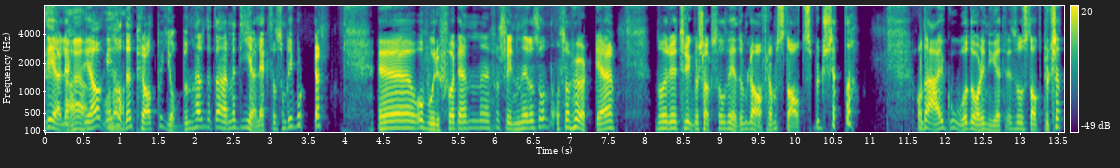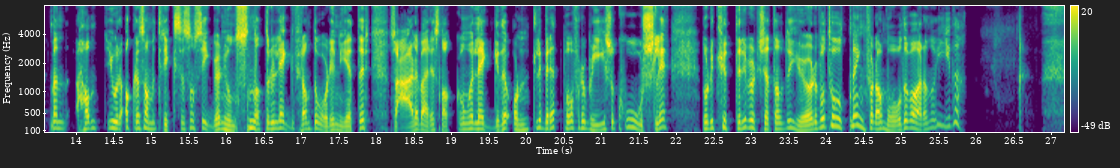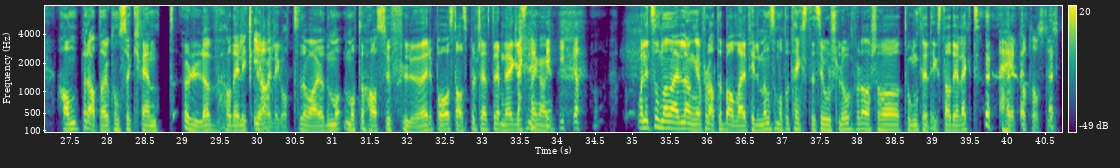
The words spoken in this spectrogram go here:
dialekt. Ja, Ja, ja. vi hadde en prat på jobben her om dette her med dialekter som blir borte. Eh, og hvorfor den eh, forsvinner og sånn. Og så hørte jeg når Trygve Slagsvold Vedum la fram statsbudsjettet. Og det er jo gode og dårlige nyheter i et sånt statsbudsjett, men han gjorde akkurat samme trikset som Sigbjørn Johnsen, at når du legger fram dårlige nyheter, så er det bare snakk om å legge det ordentlig bredt på, for det blir så koselig når du kutter i budsjettet at du gjør det på totning, for da må det være noe i det. Han prata jo konsekvent ølløv, og det likte jeg Ja. veldig godt. Det var jo, Du må, måtte ha sufflør på statsbudsjettfremleggelsen den gangen. ja. Var litt sånn den der lange, flate Ballar-filmen som måtte tekstes i Oslo, for det var så tung Fredrikstad-dialekt. Helt fantastisk.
